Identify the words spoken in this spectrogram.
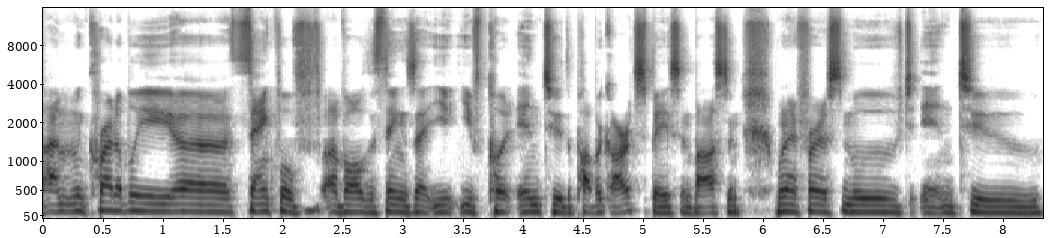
I'm incredibly uh, thankful f- of all the things that you, you've put into the public art space in Boston. When I first moved into,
